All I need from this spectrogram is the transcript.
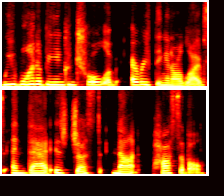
We want to be in control of everything in our lives, and that is just not possible.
